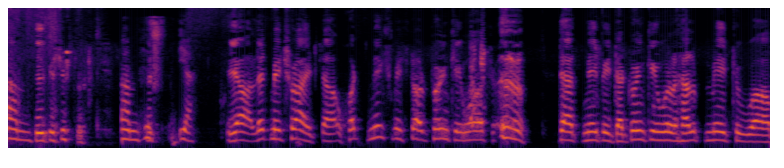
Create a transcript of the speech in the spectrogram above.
Um, sister. um, his, yeah. Yeah, let me try it. Uh, what makes me start drinking was that maybe the drinking will help me to uh,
